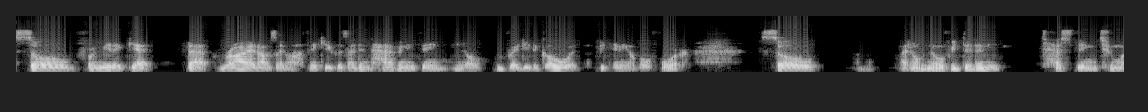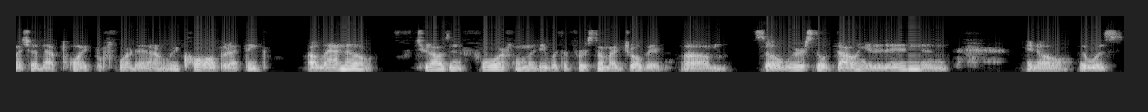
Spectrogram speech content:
So for me to get that ride, I was like, oh, thank you, because I didn't have anything, you know, ready to go at the beginning of 04. So I don't know if we did any testing too much at that point before that. I don't recall, but I think Atlanta 2004 Formula D was the first time I drove it. Um, so we were still dialing it in and, you know, it was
